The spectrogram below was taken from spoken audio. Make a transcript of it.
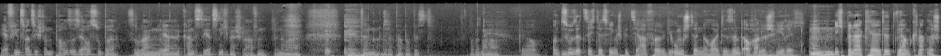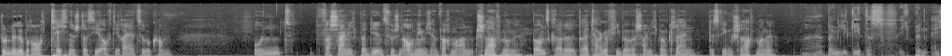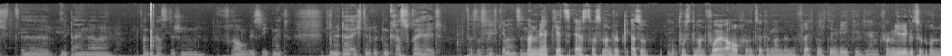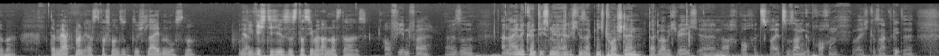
ja 24 Stunden Pause ist ja auch super. So lange ja. äh, kannst du jetzt nicht mehr schlafen, wenn du mal Eltern oder Papa bist. Oder Mama. Genau. Und mhm. zusätzlich, deswegen Spezialfolge, die Umstände heute sind auch alle schwierig. Mhm. Ich bin erkältet, wir haben knapp eine Stunde gebraucht, technisch das hier auf die Reihe zu bekommen. Und wahrscheinlich bei dir inzwischen auch, nehme ich einfach mal an, Schlafmangel. Bei uns gerade drei Tage Fieber wahrscheinlich beim Kleinen, deswegen Schlafmangel. Bei mir geht es. Ich bin echt äh, mit einer fantastischen Frau gesegnet, die mir da echt den Rücken krass frei hält. Das ist echt Wahnsinn. Man merkt jetzt erst, was man wirklich, also wusste man vorher auch, sonst hätte man dann vielleicht nicht den Weg gegangen, Familie zu gründen, aber da merkt man erst, was man so durchleiden muss, ne? Und ja. wie wichtig ist es, dass jemand anders da ist. Auf jeden Fall. Also alleine könnte ich es mir ehrlich gesagt nicht vorstellen. Da glaube ich, wäre ich äh, nach Woche zwei zusammengebrochen, weil ich gesagt hätte,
